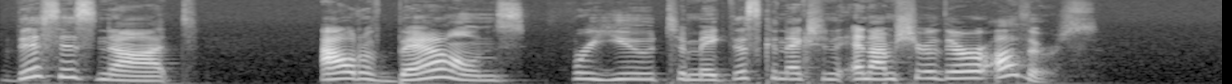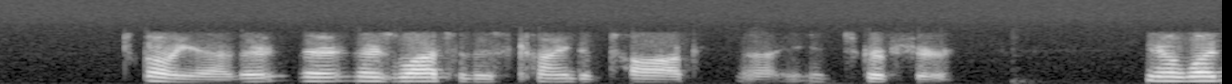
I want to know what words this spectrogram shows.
this is not out of bounds for you to make this connection, and I'm sure there are others. Oh yeah, there, there there's lots of this kind of talk uh, in Scripture. You know what?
